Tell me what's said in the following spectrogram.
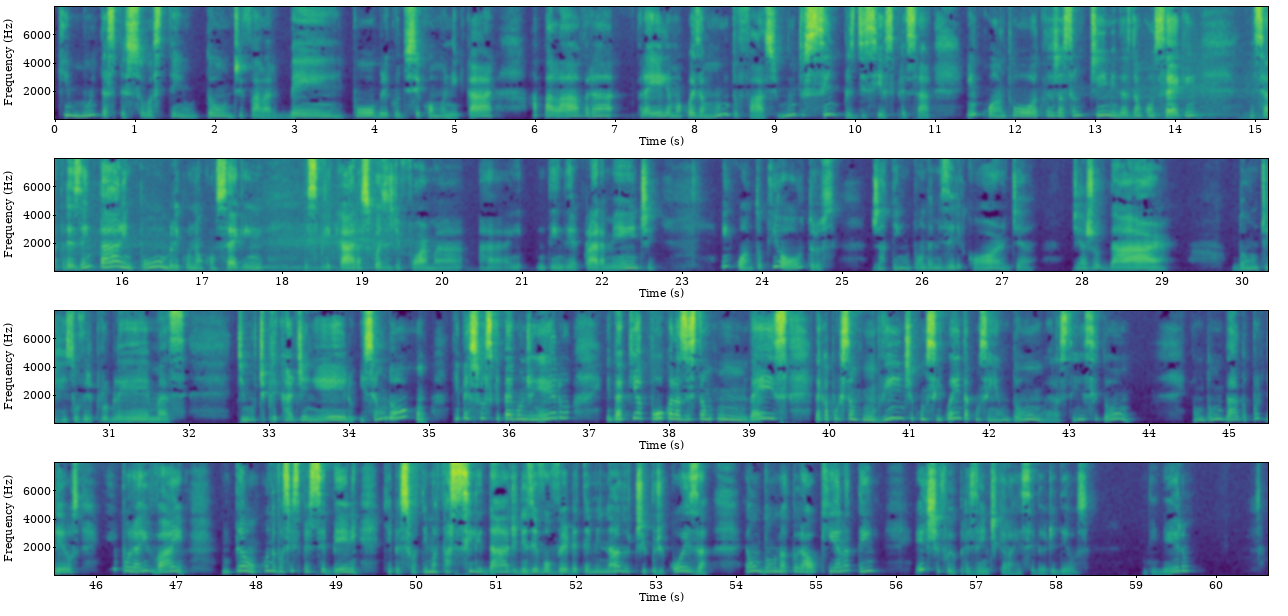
que muitas pessoas têm o dom de falar bem em público, de se comunicar? A palavra para ele é uma coisa muito fácil, muito simples de se expressar, enquanto outras já são tímidas, não conseguem se apresentar em público, não conseguem explicar as coisas de forma a entender claramente, enquanto que outros já têm o dom da misericórdia, de ajudar, dom de resolver problemas, de multiplicar dinheiro. Isso é um dom. Tem pessoas que pegam dinheiro e daqui a pouco elas estão com 10, daqui a pouco estão com 20, com 50, com 100. É um dom, elas têm esse dom. É um dom dado por Deus. E por aí vai. Então, quando vocês perceberem que a pessoa tem uma facilidade de desenvolver determinado tipo de coisa, é um dom natural que ela tem. Este foi o presente que ela recebeu de Deus. Entenderam?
